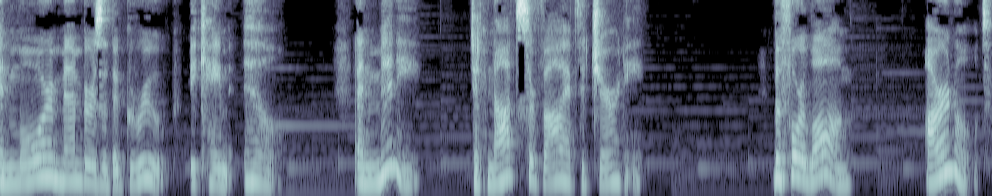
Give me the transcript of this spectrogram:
and more members of the group became ill, and many did not survive the journey. Before long, Arnold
